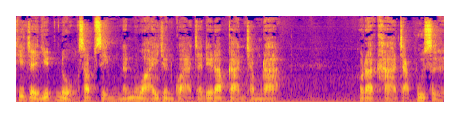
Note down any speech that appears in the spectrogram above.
ที่จะยึดหน่วงทรัพย์สินนั้นไว้จนกว่าจะได้รับการชำระ ราคาจากผู้ซื้อ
